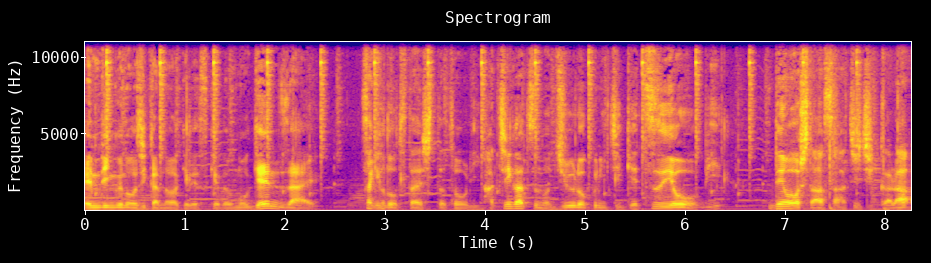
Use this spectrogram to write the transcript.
エンディングのお時間なわけですけども現在先ほどお伝えした通り8月の16日月曜日電話をした朝8時から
